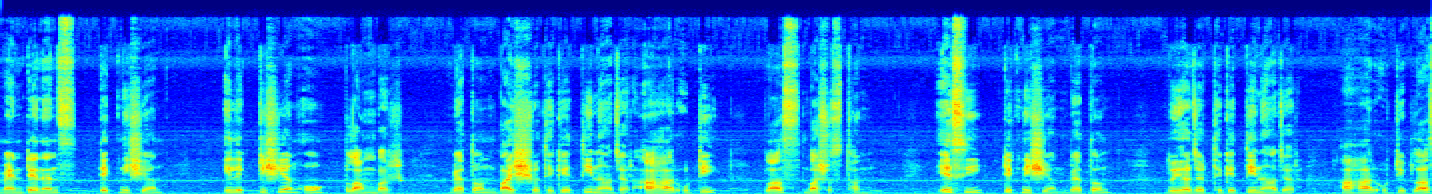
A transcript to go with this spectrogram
মেনটেন্যান্স টেকনিশিয়ান, ইলেকট্রিশিয়ান ও প্লাম্বার। বেতন বাইশশো থেকে তিন হাজার আহার, উটি, প্লাস বাসস্থান। এসি, টেকনিশিয়ান, বেতন দুই হাজার থেকে তিন হাজার, আহার ওটি প্লাস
